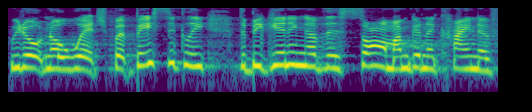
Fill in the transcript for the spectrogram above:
We don't know which. But basically, the beginning of this psalm, I'm going to kind of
